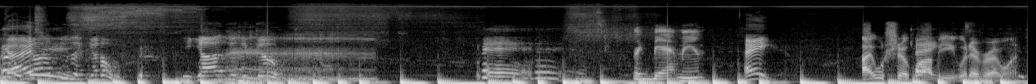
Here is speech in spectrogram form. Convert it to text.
Guys, gotta do the goat. You gotta do the goat. Like Batman? hey, I will show Bobby whatever I want.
